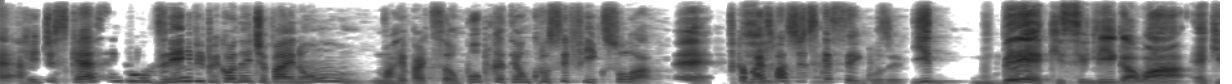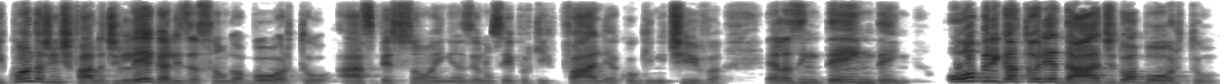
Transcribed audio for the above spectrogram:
É, a gente esquece, inclusive, porque quando a gente vai num, numa repartição pública, tem um crucifixo lá. É. Fica mais sim, fácil de é. esquecer, é. inclusive. E o B, que se liga ao A, é que quando a gente fala de legalização do aborto, as pessoas, eu não sei por que falha cognitiva, elas entendem obrigatoriedade do aborto.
